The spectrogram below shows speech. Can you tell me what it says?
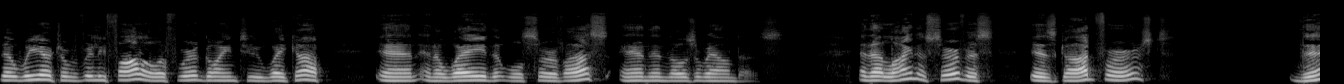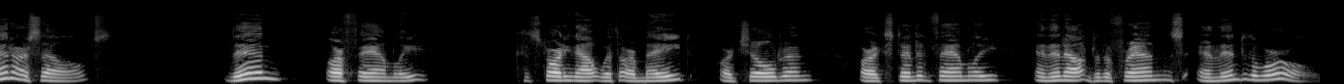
that we are to really follow if we're going to wake up in, in a way that will serve us and then those around us. And that line of service is God first, then ourselves, then our family, starting out with our mate, our children, our extended family, and then out into the friends, and then to the world.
